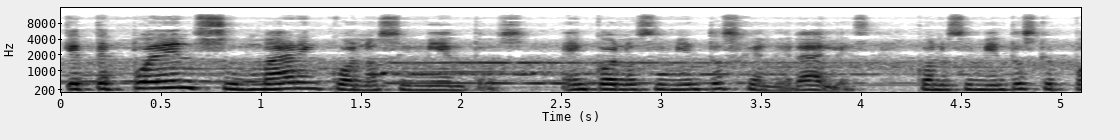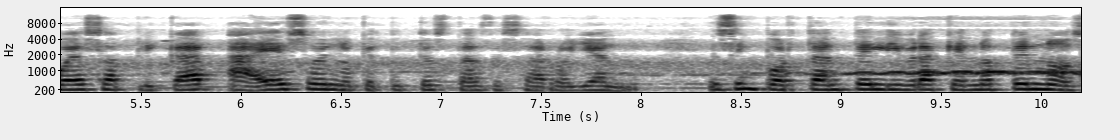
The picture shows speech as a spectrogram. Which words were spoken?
que te pueden sumar en conocimientos, en conocimientos generales, conocimientos que puedes aplicar a eso en lo que tú te estás desarrollando. Es importante, Libra, que no te nos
